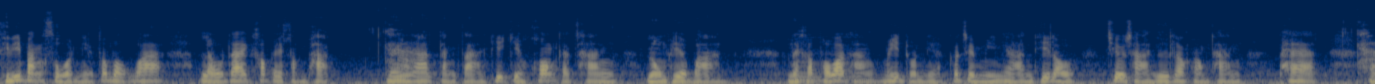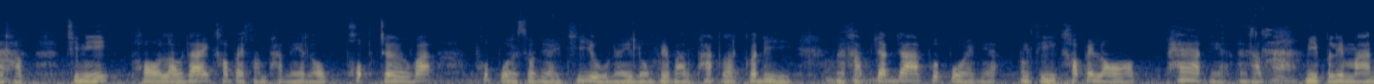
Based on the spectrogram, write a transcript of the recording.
ทีนี้บางส่วนเนี่ยต้องบอกว่าเราได้เข้าไปสัมผัสในงานต่างๆ ที่เกี่ยวข้องกับทางโรงพยาบาลนะครับอืมเพราะว่าทางไม่ดนเนี่ยก็จะมีงานที่เราเชี่ยวชาญคือเรื่องของทางแพทย์ค่ะนะครับทีนี้พอเราได้เข้าไปสัมผัสเนี่ยเราพบเจอว่า ผู้ป่วยส่วนใหญ่ที่อยู่ในโรงพยาบาลภาครัฐก็ดีนะครับญาติญาติๆผู้ป่วยเนี่ยบางทีเข้าไปรอแพทย์เนี่ยนะครับค่ะมีปริมาณ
